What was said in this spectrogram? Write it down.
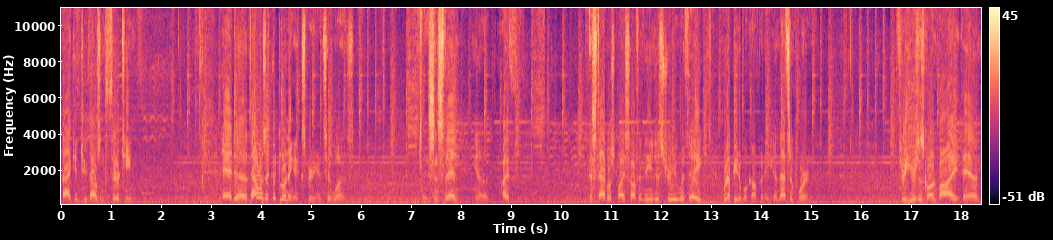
back in 2013, and uh, that was a good learning experience. It was. Since then, you know, I've established myself in the industry with a reputable company, and that's important. Three years has gone by, and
